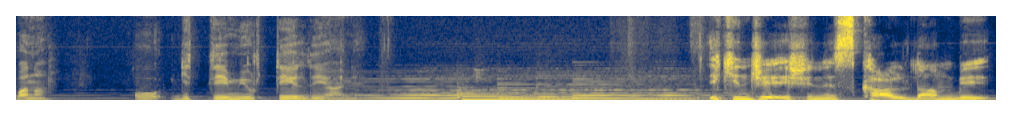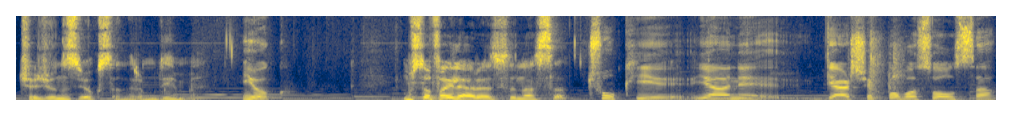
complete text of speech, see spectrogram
bana. O gittiğim yurt değildi yani. İkinci eşiniz Karl'dan bir çocuğunuz yok sanırım değil mi? Yok. Mustafa ile arası nasıl? Çok iyi. Yani gerçek babası olsa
